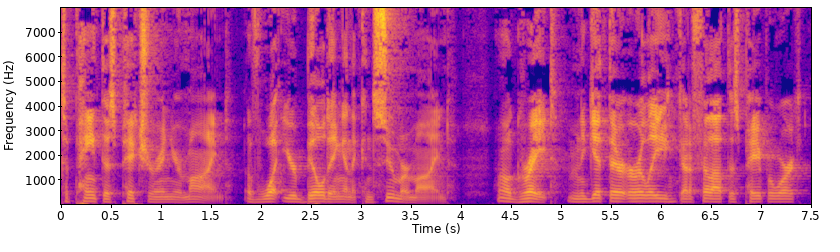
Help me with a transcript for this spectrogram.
to paint this picture in your mind of what you're building in the consumer mind. Oh, great. I'm going to get there early, got to fill out this paperwork.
